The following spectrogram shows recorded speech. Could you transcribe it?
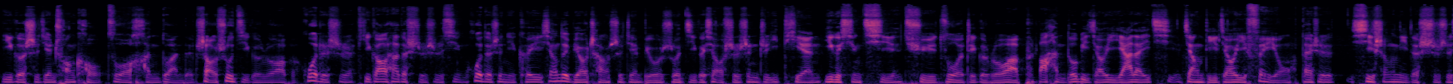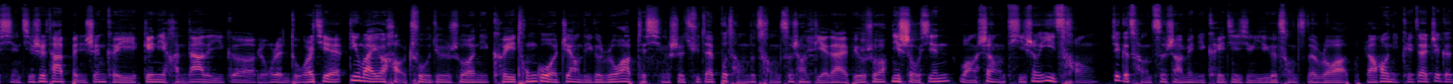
一个时间窗口做很短的少数几个 roll up，或者是提高它的实时性，或者是你可以相对比较长时间，比如说几个小时甚至一天、一个星期去做这个 roll up，把很多笔交易压在一起。降低交易费用，但是牺牲你的实时性。其实它本身可以给你很大的一个容忍度，而且另外一个好处就是说，你可以通过这样的一个 roll up 的形式，去在不同的层次上迭代。比如说，你首先往上提升一层，这个层次上面你可以进行一个层次的 roll up，然后你可以在这个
